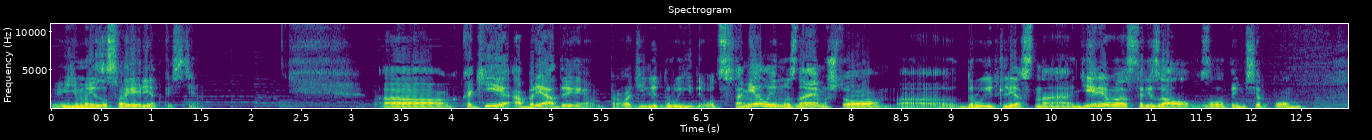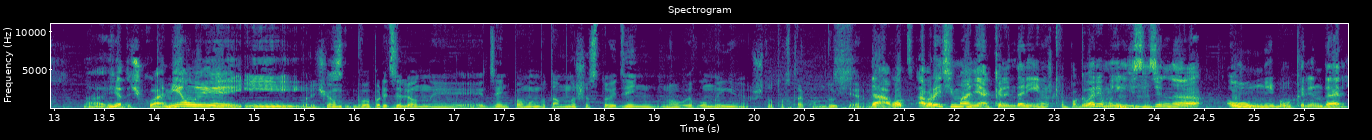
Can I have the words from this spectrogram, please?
Видимо, из-за своей редкости. А, какие обряды проводили друиды? Вот Самелый мы знаем, что а, друид лез на дерево, срезал золотым серпом веточку Амелы и... Причем в определенный день, по-моему, там на шестой день новой луны, что-то в таком духе. Да, вот обратите внимание, о календаре немножко поговорим. У них угу. действительно лунный был календарь.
